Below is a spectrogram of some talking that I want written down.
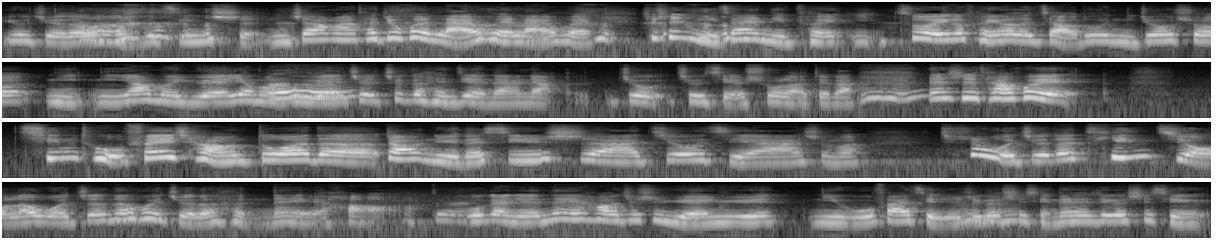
又觉得我很不矜持？你知道吗？他就会来回来回，就是你在你朋作为一个朋友的角度，你就说你你要么约，要么不。约这这个很简单，两就就结束了，对吧？但是他会倾吐非常多的少女的心事啊、纠结啊什么，就是我觉得听久了，我真的会觉得很内耗。对我感觉内耗就是源于你无法解决这个事情，但是这个事情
